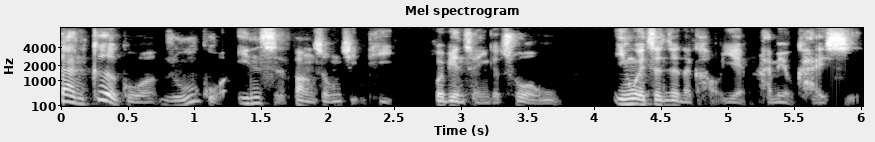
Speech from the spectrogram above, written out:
但各国如果因此放松警惕，会变成一个错误，因为真正的考验还没有开始。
